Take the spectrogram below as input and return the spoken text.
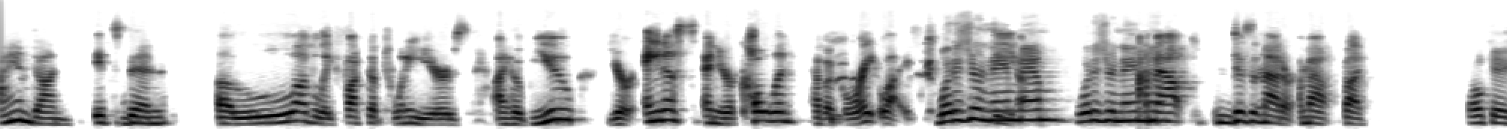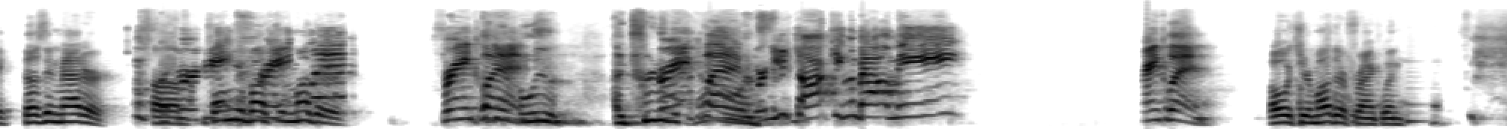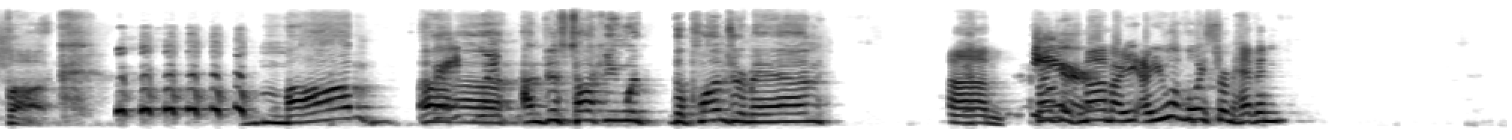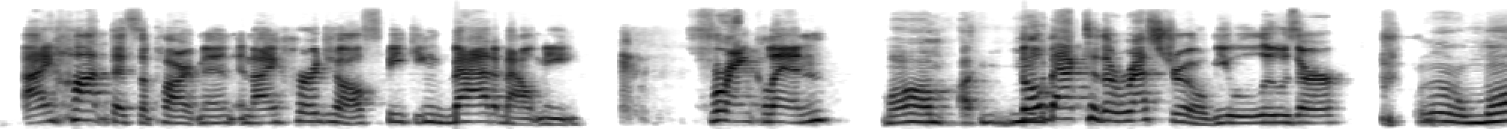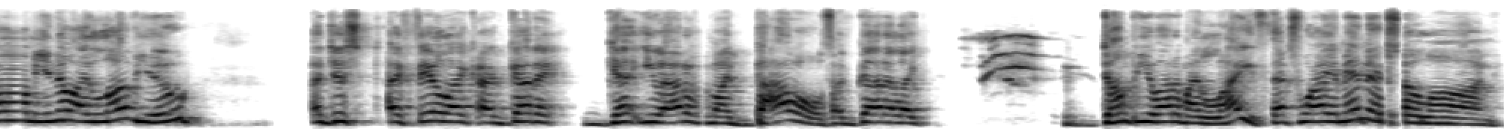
I am done. It's been a lovely fucked up 20 years. I hope you, your anus, and your colon have a great life. What is your name, ya. ma'am? What is your name? I'm ma'am? out. Doesn't matter. I'm out. Bye. Okay, doesn't matter. Um, tell me about your mother. I can't Franklin. believe it. I treated her Franklin, were you talking about me? Franklin. Oh, it's your mother, Franklin. Fuck. Mom, uh, I'm just talking with the plunger man. Um, Franklin's mom, are you, are you a voice from heaven? I haunt this apartment and I heard y'all speaking bad about me. Franklin, Mom, I, go know- back to the restroom, you loser. Oh, mom, you know I love you. I just I feel like I've got to get you out of my bowels. I've got to like dump you out of my life. That's why I'm in there so long.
